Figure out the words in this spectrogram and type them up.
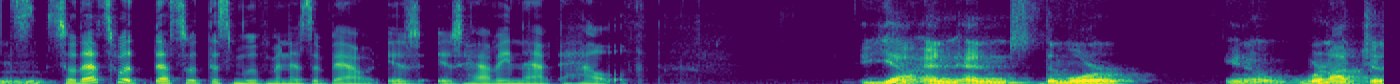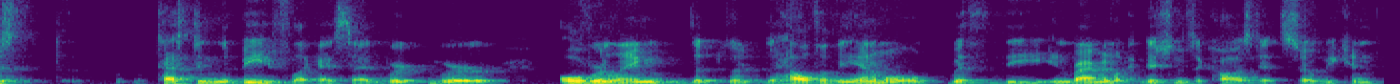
Mm-hmm. So that's what that's what this movement is about is is having that health. Yeah, and and the more you know, we're not just testing the beef, like I said. We're we're overlaying the, the, the, health of the animal with the environmental conditions that caused it so we can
